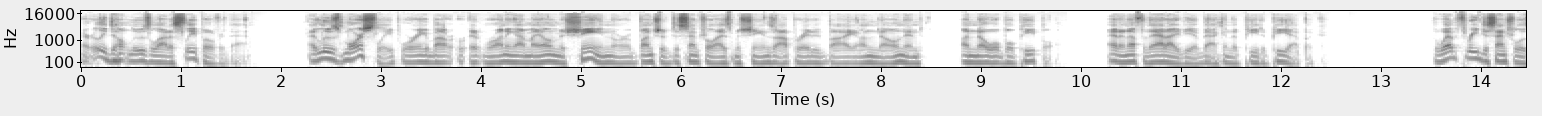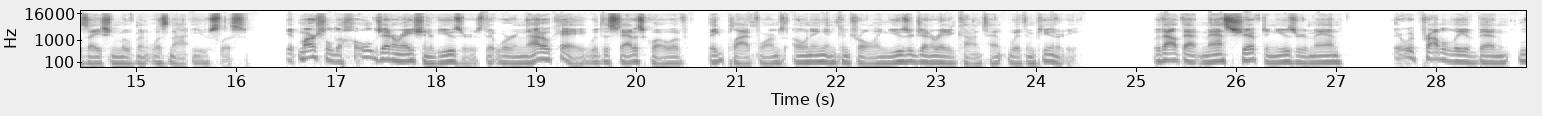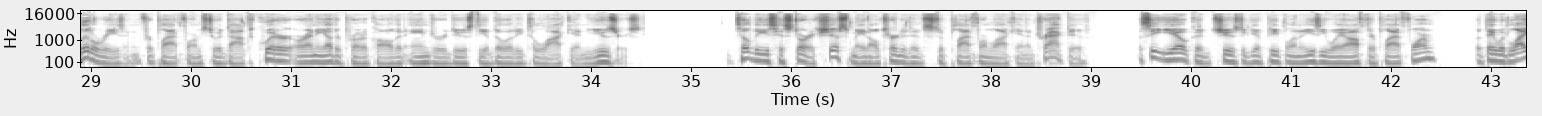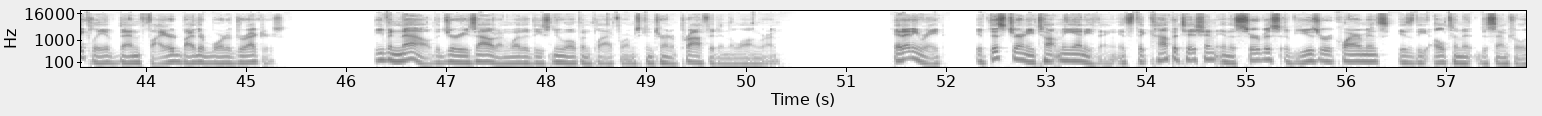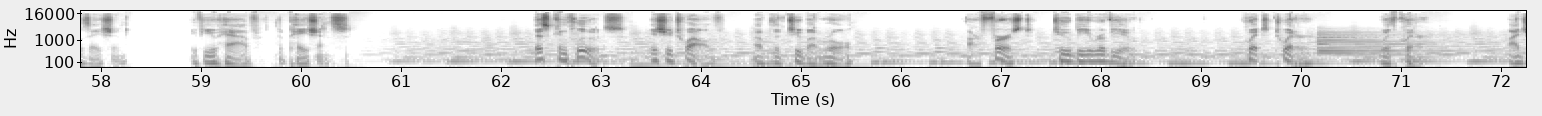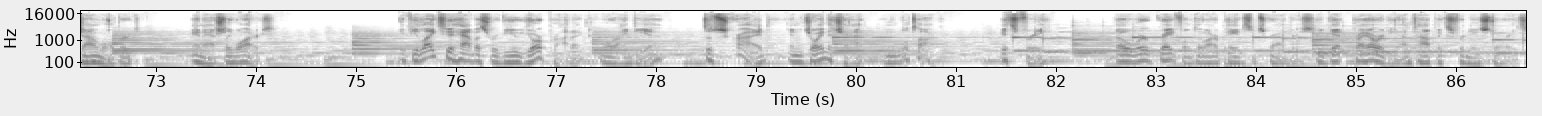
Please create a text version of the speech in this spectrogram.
I really don't lose a lot of sleep over that. I lose more sleep worrying about it running on my own machine or a bunch of decentralized machines operated by unknown and unknowable people. I had enough of that idea back in the P2P epoch. The Web3 decentralization movement was not useless. It marshaled a whole generation of users that were not okay with the status quo of big platforms owning and controlling user generated content with impunity. Without that mass shift in user demand, there would probably have been little reason for platforms to adopt Quitter or any other protocol that aimed to reduce the ability to lock in users. Until these historic shifts made alternatives to platform lock in attractive, the CEO could choose to give people an easy way off their platform, but they would likely have been fired by their board of directors. Even now, the jury's out on whether these new open platforms can turn a profit in the long run. At any rate, if this journey taught me anything, it's that competition in the service of user requirements is the ultimate decentralization, if you have the patience. This concludes issue 12 of the Two But Rule, our first 2B review. Quit Twitter with Quitter by John Wolpert and Ashley Waters. If you'd like to have us review your product or idea, subscribe and join the chat and we'll talk. It's free, though we're grateful to our paid subscribers who get priority on topics for news stories.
